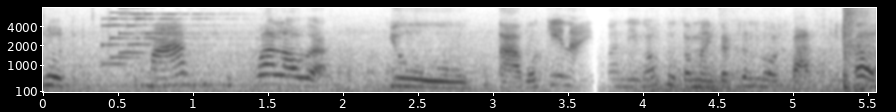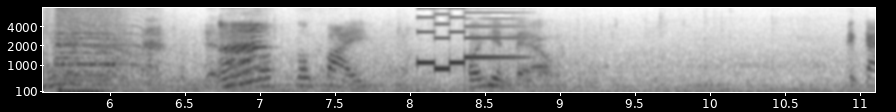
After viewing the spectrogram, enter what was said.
จุดมาร์คว่าเราแบบอยู่อ่าโบกี้ไหน ตอนนี้ก็คือกำลังจะขึ้นรถบัสเออรถรถไฟเราเห็นแล้วไม่ไกล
